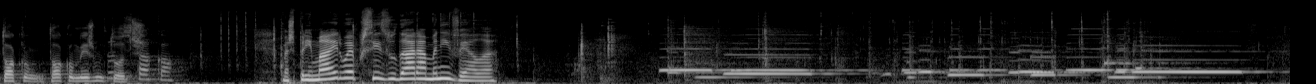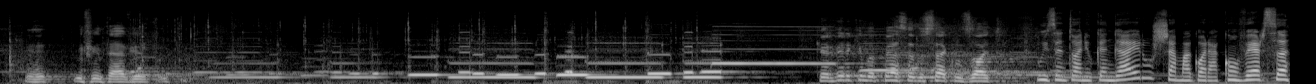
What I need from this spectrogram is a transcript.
tocam, tocam mesmo todos. todos. Tocam. Mas primeiro é preciso dar à manivela. É, enfim, está a ver. Quer ver aqui uma peça do século XVIII? Luís António Cangueiro chama agora à conversa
